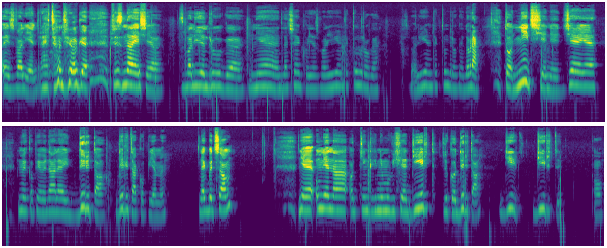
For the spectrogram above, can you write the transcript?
ej, zwaliłem trochę tą drogę. Przyznaję się. Zwaliłem drogę. Nie, dlaczego? Ja zwaliłem tak tą drogę. Zwaliłem tak tą drogę. Dobra, to nic się nie dzieje. My kopiemy dalej. Dyrta. Dyrta kopiemy. Jakby co? Nie, u mnie na odcinkach nie mówi się dirt, tylko dyrta. Dirt, dirty. O.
